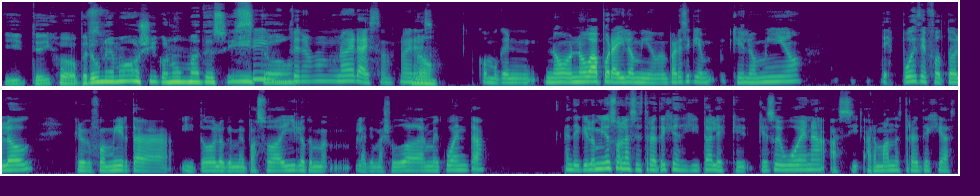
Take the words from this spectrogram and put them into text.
Y te dijo, pero un emoji con un sí, matecito. pero no, no era eso, no era No. eso. Como que no, no va por ahí lo mío. Me parece que, que lo mío, después de Fotolog, creo que fue Mirta y todo lo que me pasó ahí, lo que me- la que me ayudó a darme cuenta, de que lo mío son las estrategias digitales, que, soy buena así, armando estrategias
